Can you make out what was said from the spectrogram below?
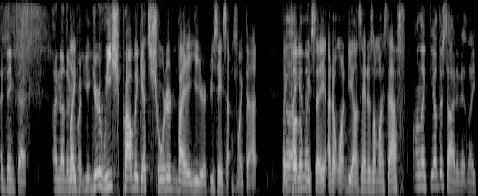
I think that another Like quick, your leash probably gets shorter by a year if you say something like that. Like publicly say, I don't want Deion Sanders on my staff. on like the other side of it, like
